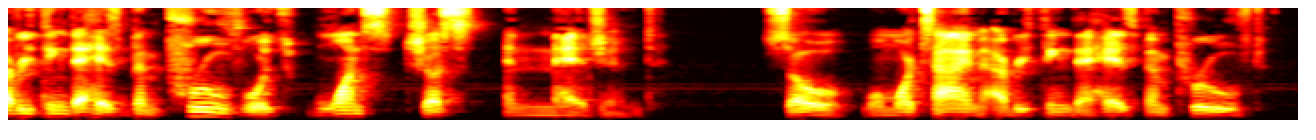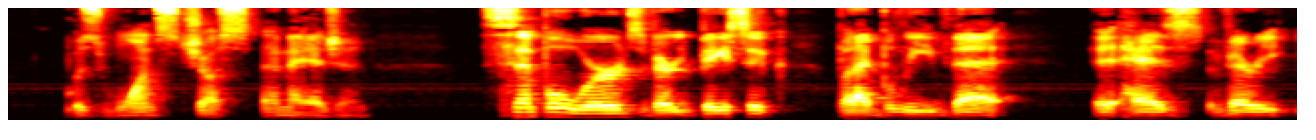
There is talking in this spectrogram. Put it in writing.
Everything that has been proved was once just imagined. So, one more time, everything that has been proved was once just imagined. Simple words, very basic, but I believe that it has very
